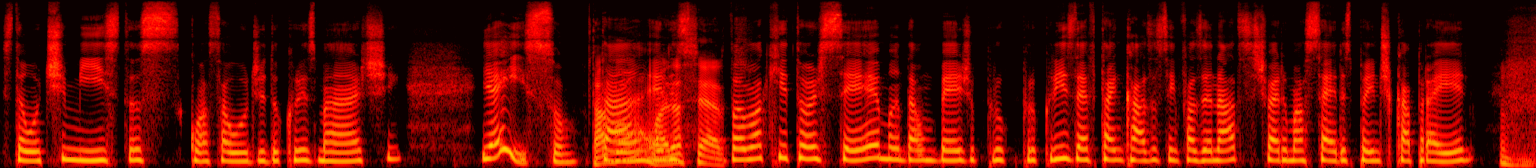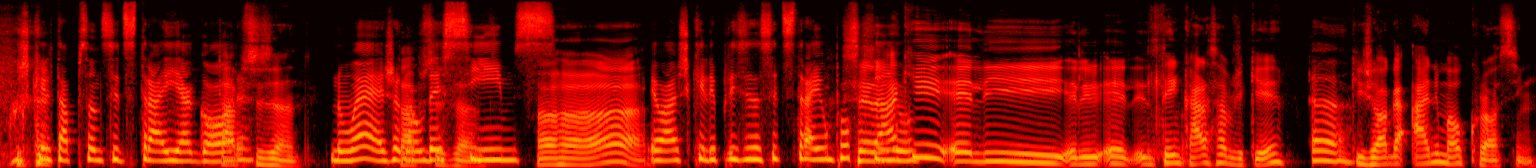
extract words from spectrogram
estão otimistas com a saúde do Chris Martin. E é isso. Tá Tá, bom, vai dar Eles- certo. Vamos aqui torcer, mandar um beijo pro, pro Cris. Deve estar em casa sem fazer nada. Se tiver umas séries pra indicar pra ele. Acho que ele tá precisando se distrair Tá agora. precisando. não é? Jogar tá um The. Sims. Aham. Eu acho que ele precisa se distrair um pouquinho. Será que ele, ele, ele, ele tem cara, sabe de quê? Ah. Que joga Animal Crossing.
